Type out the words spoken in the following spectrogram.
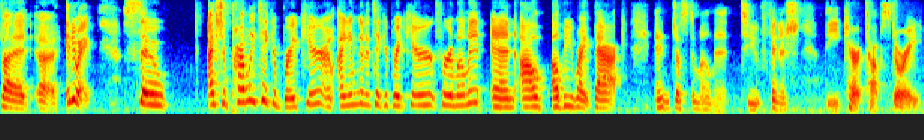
but uh, anyway. So I should probably take a break here. I, am going to take a break here for a moment, and I'll I'll be right back in just a moment to finish the Carrot Top story.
